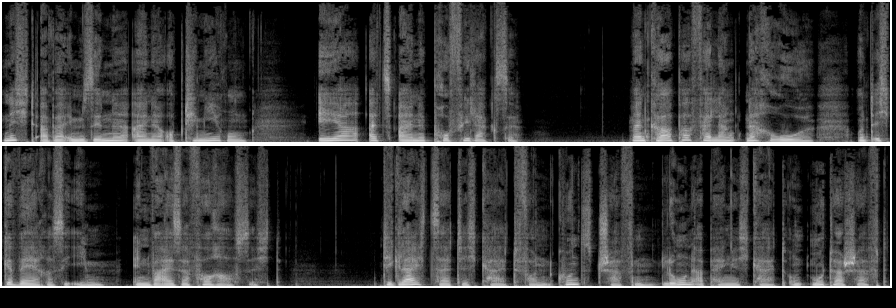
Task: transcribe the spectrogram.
Nicht aber im Sinne einer Optimierung, eher als eine Prophylaxe. Mein Körper verlangt nach Ruhe und ich gewähre sie ihm in weiser Voraussicht. Die Gleichzeitigkeit von Kunstschaffen, Lohnabhängigkeit und Mutterschaft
